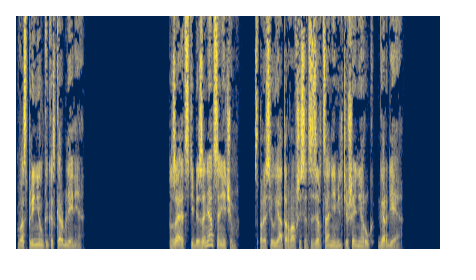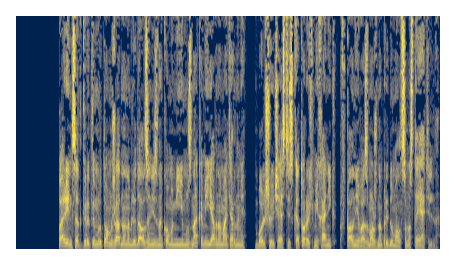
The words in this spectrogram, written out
воспринял как оскорбление. «Заяц, тебе заняться нечем?» — спросил я, оторвавшись от созерцания мельтешения рук Гордея. Парень с открытым ртом жадно наблюдал за незнакомыми ему знаками, явно матерными, большую часть из которых механик вполне возможно придумал самостоятельно.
